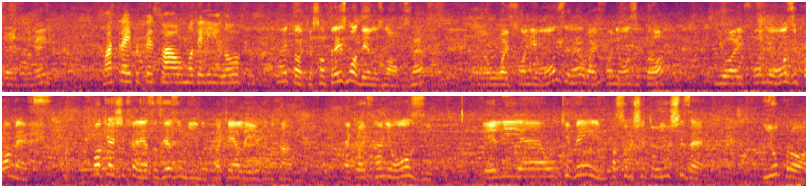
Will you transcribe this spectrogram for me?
E aí, tudo bem? Mostra aí pro pessoal o modelinho novo. Ah, Então, aqui são três modelos novos, né? É o iPhone 11, né? O iPhone 11 Pro e o iPhone 11 Pro Max. Qual que é as diferenças, resumindo, para quem é leigo no caso? É que o iPhone 11, ele é o que vem para substituir o XR. E o Pro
